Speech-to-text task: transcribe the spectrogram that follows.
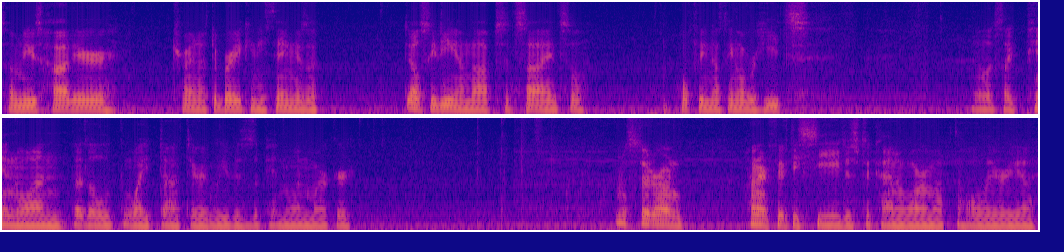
So I'm going to use hot air, try not to break anything. There's a LCD on the opposite side, so hopefully nothing overheats. It looks like pin 1, that little white dot there I believe is the pin 1 marker. I'm going to start around 150C just to kind of warm up the whole area.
